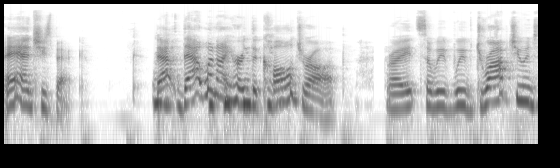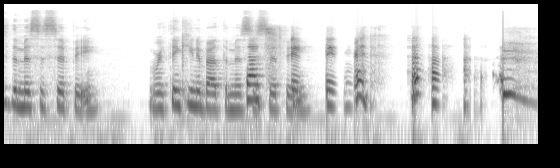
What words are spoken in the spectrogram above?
And she's back. That that one I heard the call drop, right? So we've we've dropped you into the Mississippi. We're thinking about the Mississippi.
